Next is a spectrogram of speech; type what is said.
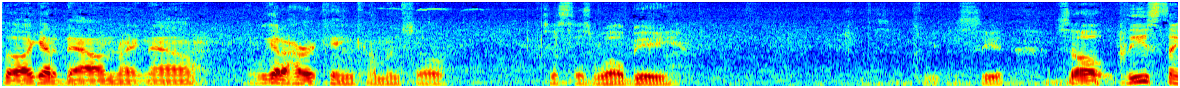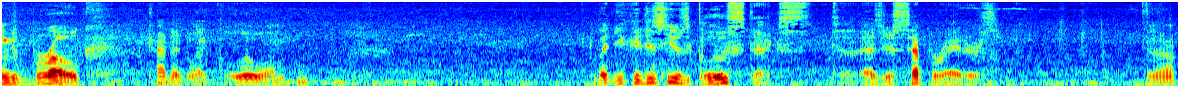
So I got it down right now. We got a hurricane coming, so just as well be. You can see it. So these things broke. I tried to like glue them. But you could just use glue sticks to, as your separators. You know?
